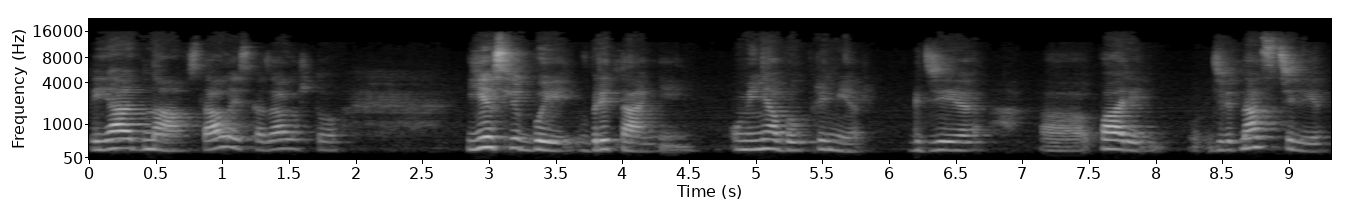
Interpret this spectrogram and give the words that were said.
И я одна встала и сказала, что если бы в Британии у меня был пример где э, парень 19 лет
